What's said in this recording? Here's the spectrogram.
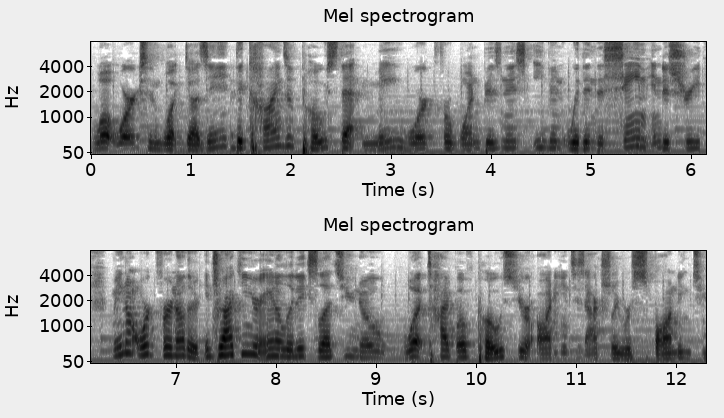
what works and what doesn't. The kinds of posts that may work for one business, even within the same industry, may not work for another. And tracking your analytics lets you know what type of posts your audience is actually responding to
